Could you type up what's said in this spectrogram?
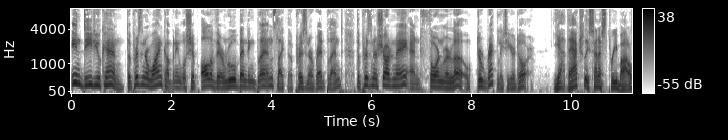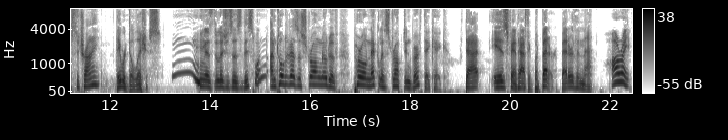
Indeed, you can. The Prisoner Wine Company will ship all of their rule bending blends, like the Prisoner Red Blend, the Prisoner Chardonnay, and Thorn Merlot, directly to your door. Yeah, they actually sent us three bottles to try. They were delicious. Hmm, as delicious as this one? I'm told it has a strong note of pearl necklace dropped in birthday cake. That is fantastic, but better. Better than that. All right,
